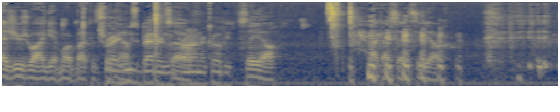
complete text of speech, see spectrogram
as usual, I get more buckets. Trey, who's better, So, LeBron or Kobe? See y'all. Like I said, see y'all.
